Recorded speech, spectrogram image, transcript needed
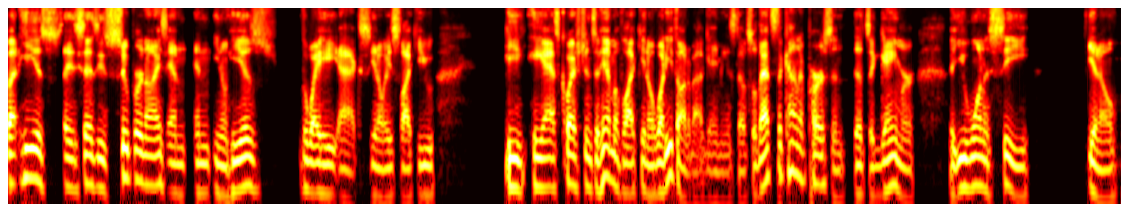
But he is. He says he's super nice, and and you know he is the way he acts. You know, he's like you. He he asked questions of him of like you know what he thought about gaming and stuff. So that's the kind of person that's a gamer that you want to see. You know,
